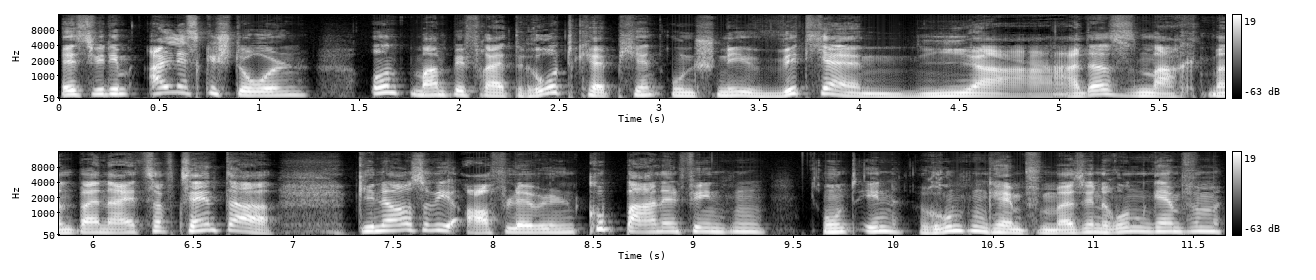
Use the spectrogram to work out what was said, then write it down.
Es wird ihm alles gestohlen und man befreit Rotkäppchen und Schneewittchen. Ja, das macht man bei Knights of Xenta. Genauso wie aufleveln, Kumpanen finden und in Rundenkämpfen. Also in Rundenkämpfen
